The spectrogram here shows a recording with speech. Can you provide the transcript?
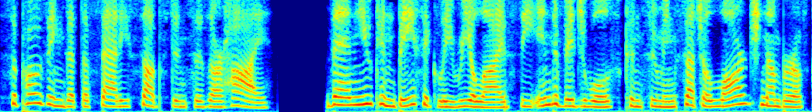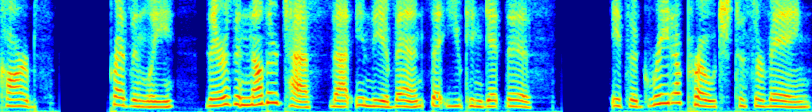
supposing that the fatty substances are high, then you can basically realize the individuals consuming such a large number of carbs. Presently, there's another test that in the event that you can get this, it's a great approach to surveying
